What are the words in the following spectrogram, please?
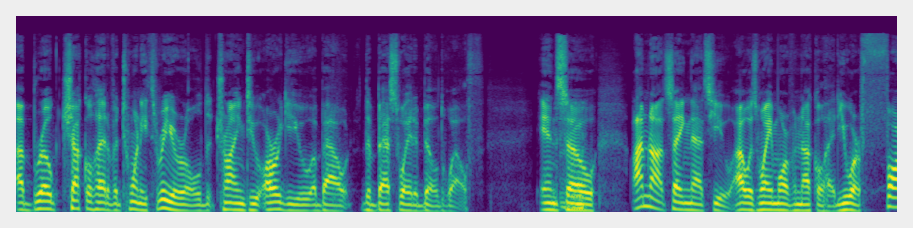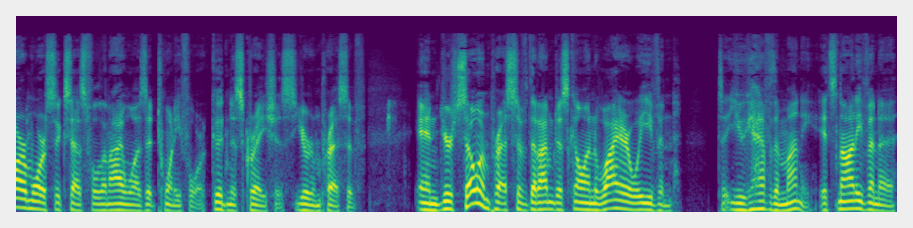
a broke chucklehead of a 23 year old trying to argue about the best way to build wealth. And so mm-hmm. I'm not saying that's you. I was way more of a knucklehead. You are far more successful than I was at 24. Goodness gracious, you're impressive. And you're so impressive that I'm just going, why are we even? To, you have the money. It's not even a.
